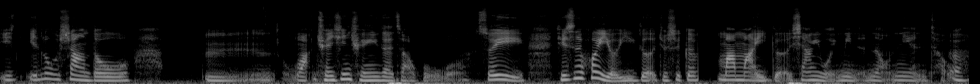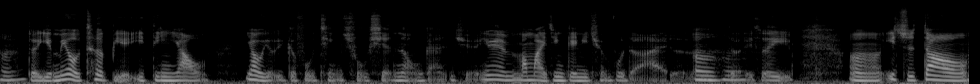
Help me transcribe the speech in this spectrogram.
一一路上都。嗯，完全心全意在照顾我，所以其实会有一个就是跟妈妈一个相依为命的那种念头。对，也没有特别一定要要有一个父亲出现那种感觉，因为妈妈已经给你全部的爱了。嗯对，所以嗯、一直到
